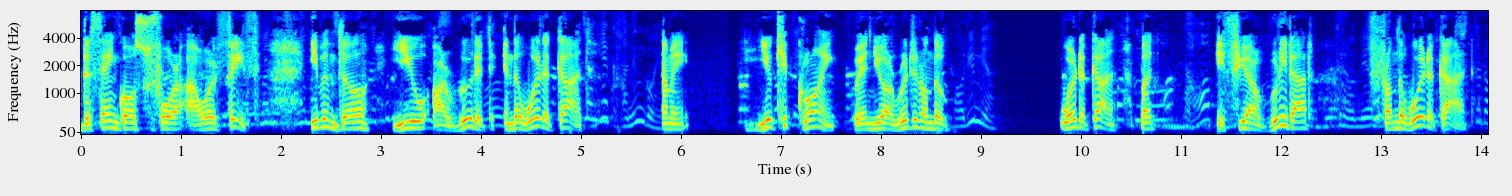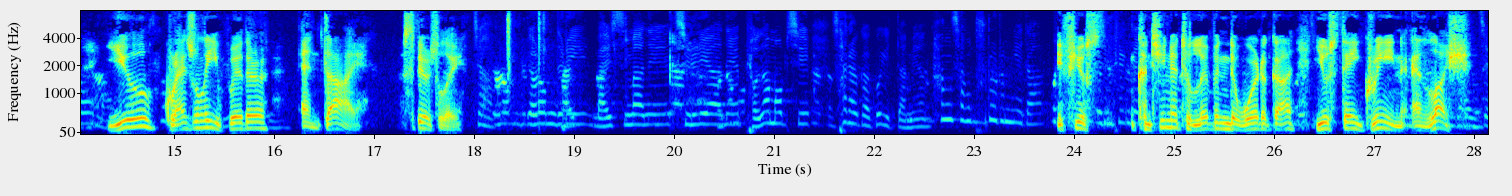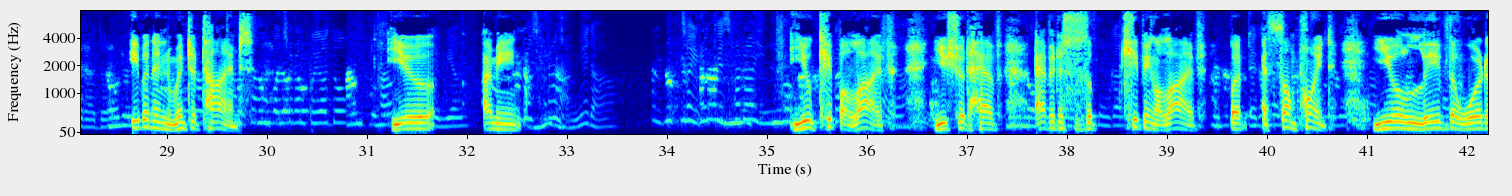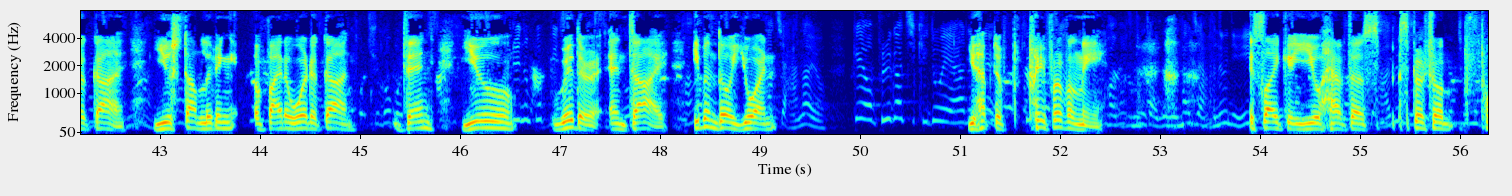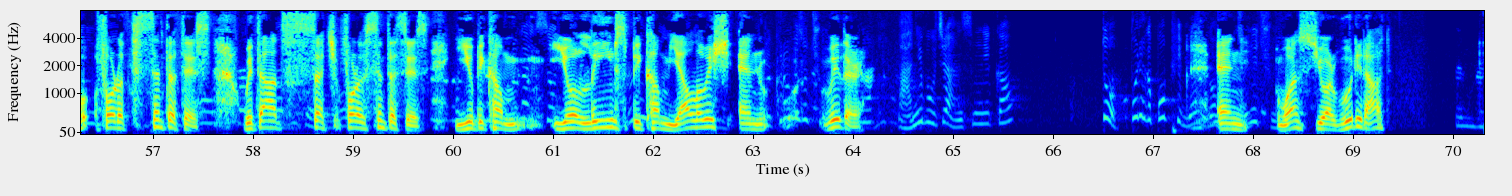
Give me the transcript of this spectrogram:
The same goes for our faith. Even though you are rooted in the Word of God, I mean, you keep growing when you are rooted on the Word of God. But if you are rooted out from the Word of God, you gradually wither and die spiritually. If you continue to live in the Word of God, you stay green and lush. Even in winter times, you, I mean, you keep alive. You should have evidences of keeping alive, but at some point, you leave the Word of God. You stop living by the Word of God. Then you wither and die, even though you are you have to pray fervently. It's like you have the spiritual photosynthesis. Without such photosynthesis, you become your leaves become yellowish and wither. And once you are rooted out,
